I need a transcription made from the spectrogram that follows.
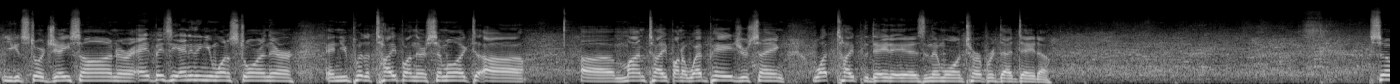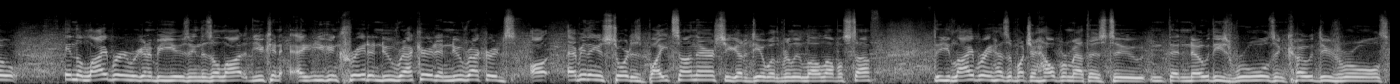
you can store JSON or basically anything you want to store in there, and you put a type on there similar to uh, uh, MIME type on a web page. You're saying what type the data is, and then we'll interpret that data. So in the library we're going to be using, there's a lot. You can uh, you can create a new record, and new records, all, everything is stored as bytes on there. So you got to deal with really low level stuff. The library has a bunch of helper methods to that know these rules and code these rules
